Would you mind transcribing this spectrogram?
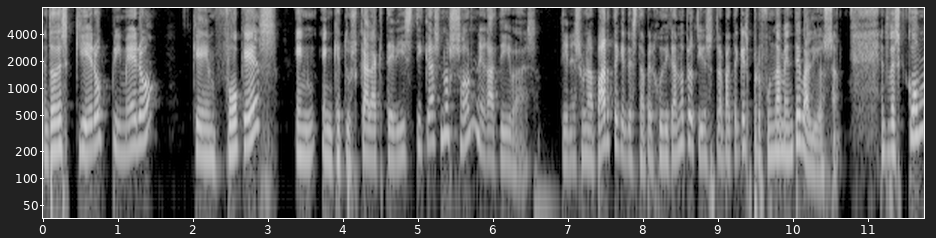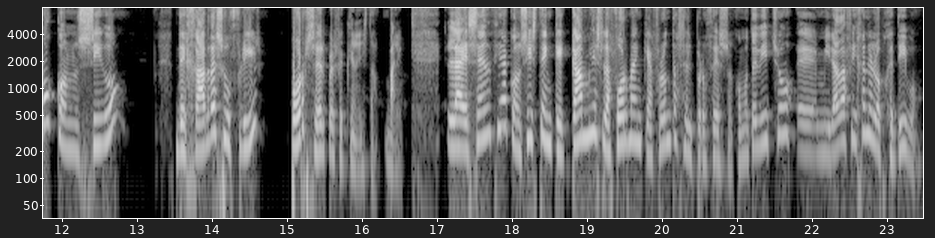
Entonces, quiero primero que enfoques en, que tus características no son negativas. Tienes una parte que te está perjudicando, pero tienes otra parte que es profundamente valiosa. Entonces, ¿cómo consigo dejar de sufrir por ser perfeccionista? Vale. La esencia consiste en que cambies la forma en que afrontas el proceso. Como te he dicho, eh, mirada fija en el objetivo.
